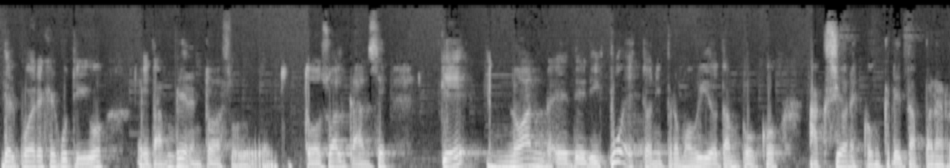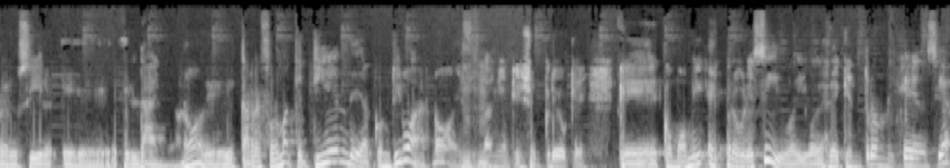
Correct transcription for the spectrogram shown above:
del Poder Ejecutivo, también en, toda su, todo su alcance, que no han eh, dispuesto ni promovido tampoco acciones concretas para reducir eh, el daño ¿no? de esta reforma que tiende a continuar. ¿no? Es un daño que yo creo que, que como es progresivo, digo, desde que entró en vigencia,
